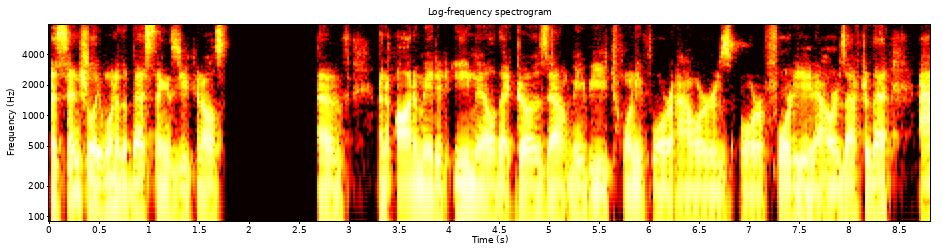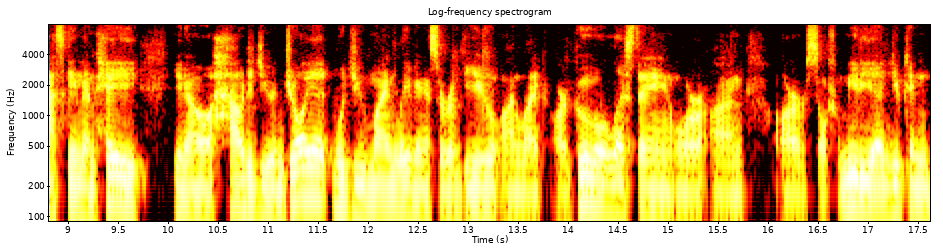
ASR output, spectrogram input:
essentially one of the best things you can also have an automated email that goes out maybe 24 hours or 48 mm-hmm. hours after that, asking them, hey, you know, how did you enjoy it? Would you mind leaving us a review on like our Google listing or on our social media? And you can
